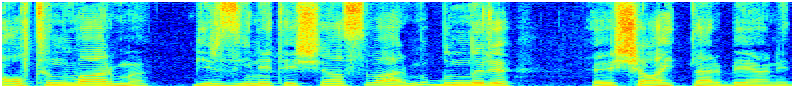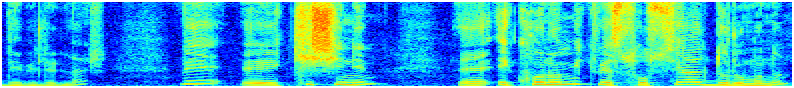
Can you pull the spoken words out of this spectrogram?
altın var mı, bir ziynet eşyası var mı? Bunları e, şahitler beyan edebilirler. Ve e, kişinin e, ekonomik ve sosyal durumunun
